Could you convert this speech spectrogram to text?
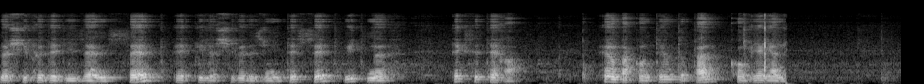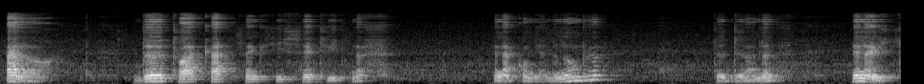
Le chiffre des dizaines 7, et puis le chiffre des unités 7, 8, 9, etc. et on va compter au total combien il y en a. Alors, 2, 3, 4, 5, 6, 7, 8, 9. Il y en a combien de nombres? De 2 à 9, il y en a 8.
